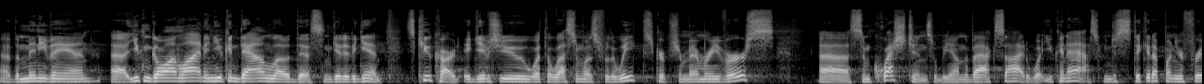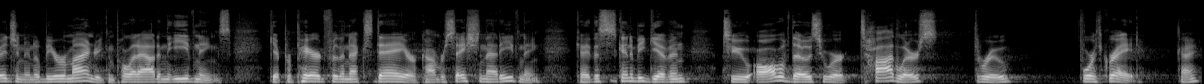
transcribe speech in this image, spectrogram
uh, the minivan. Uh, you can go online and you can download this and get it again. It's Q card. It gives you what the lesson was for the week, scripture memory verse. Uh, some questions will be on the back side, what you can ask. You can just stick it up on your fridge and it'll be a reminder. You can pull it out in the evenings, get prepared for the next day or conversation that evening. Okay, this is going to be given to all of those who are toddlers through fourth grade. Okay?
